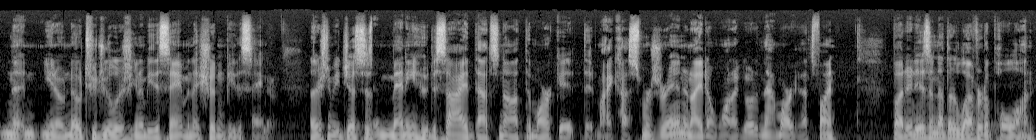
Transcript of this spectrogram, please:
you know, no two jewelers are going to be the same and they shouldn't be the same. Yeah. There's going to be just as many who decide that's not the market that my customers are in and I don't want to go to that market. That's fine but it is another lever to pull on,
